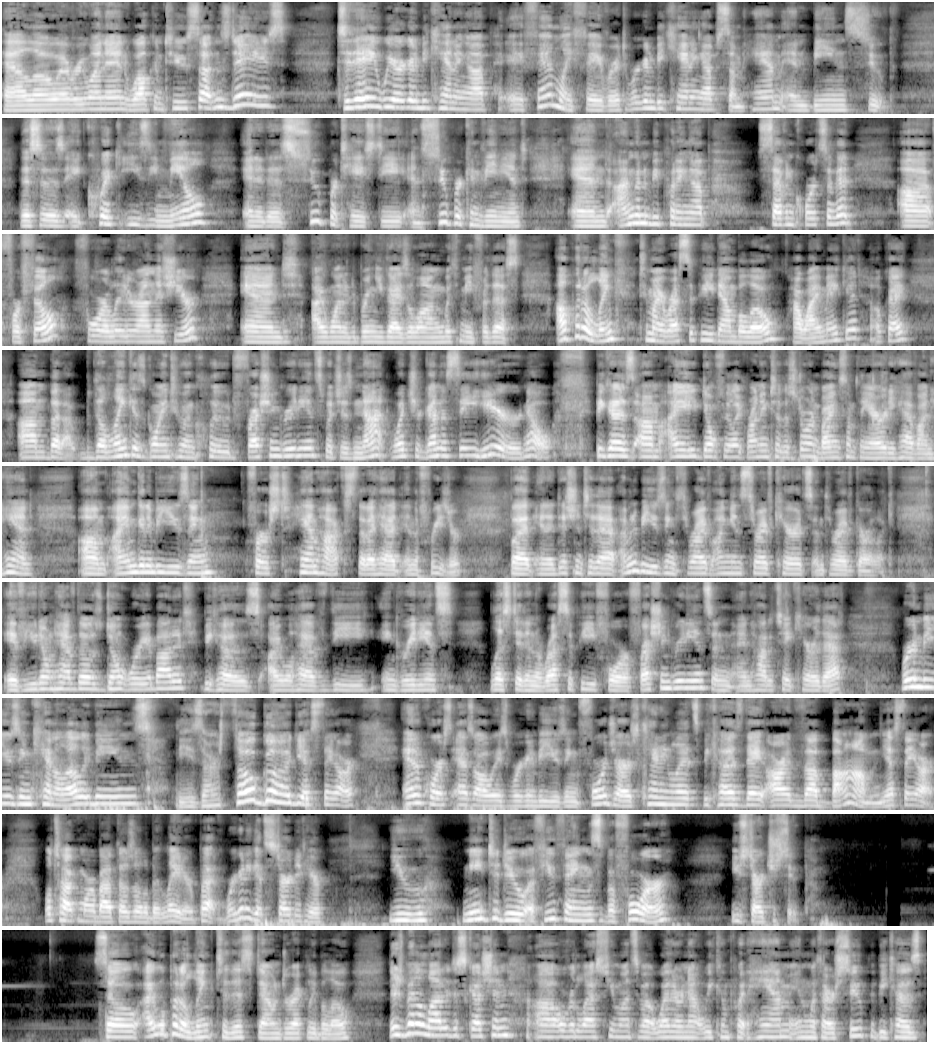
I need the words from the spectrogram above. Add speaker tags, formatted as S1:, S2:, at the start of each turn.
S1: Hello everyone and welcome to Sutton's Daze. Today we are going to be canning up a family favorite. We're going to be canning up some ham and bean soup. This is a quick, easy meal and it is super tasty and super convenient. And I'm going to be putting up seven quarts of it uh, for Phil for later on this year. And I wanted to bring you guys along with me for this. I'll put a link to my recipe down below, how I make it, okay? Um, but uh, the link is going to include fresh ingredients, which is not what you're going to see here. No, because um, I don't feel like running to the store and buying something I already have on hand. Um, I am going to be using first ham hocks that I had in the freezer. But in addition to that, I'm going to be using Thrive onions, Thrive carrots, and Thrive garlic. If you don't have those, don't worry about it because I will have the ingredients listed in the recipe for fresh ingredients and, and how to take care of that. We're going to be using cannellini beans. These are so good. Yes, they are. And of course, as always, we're going to be using Forjars canning lids because they are the bomb. Yes, they are. We'll talk more about those a little bit later, but we're going to get started here. You need to do a few things before you start your soup. So I will put a link to this down directly below. There's been a lot of discussion uh, over the last few months about whether or not we can put ham in with our soup because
